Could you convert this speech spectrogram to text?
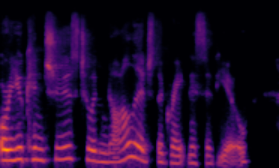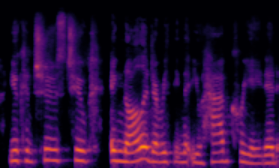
or you can choose to acknowledge the greatness of you. You can choose to acknowledge everything that you have created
